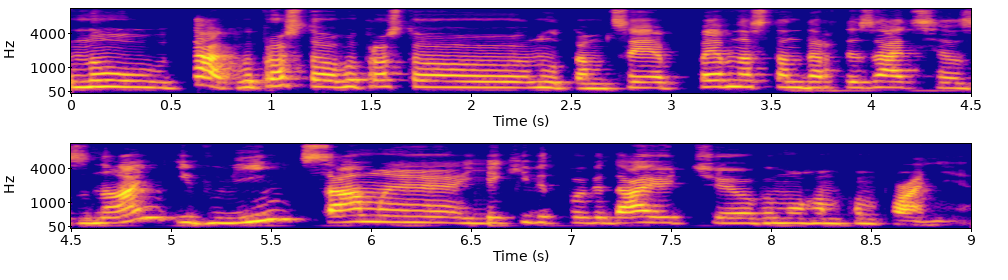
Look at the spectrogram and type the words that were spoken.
Ну так, ви просто ви просто ну там це певна стандартизація знань і вмінь, саме які відповідають е, вимогам компанії.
